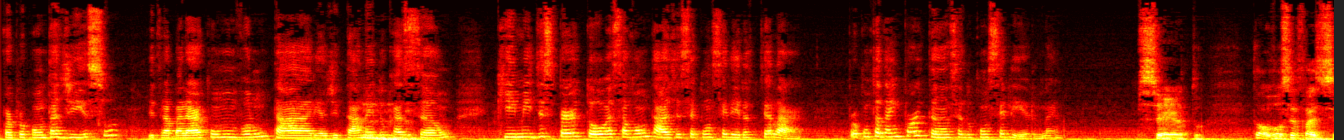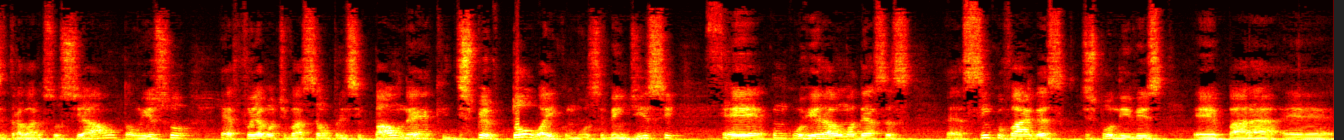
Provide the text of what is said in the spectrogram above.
Foi por conta disso, de trabalhar como voluntária, de estar na uhum. educação, que me despertou essa vontade de ser conselheira tutelar. Por conta da importância do conselheiro, né? Certo. Então, você faz esse trabalho social, então isso é, foi a motivação principal, né? Que despertou aí, como você bem disse, é, concorrer a uma dessas é, cinco vagas disponíveis é, para é,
